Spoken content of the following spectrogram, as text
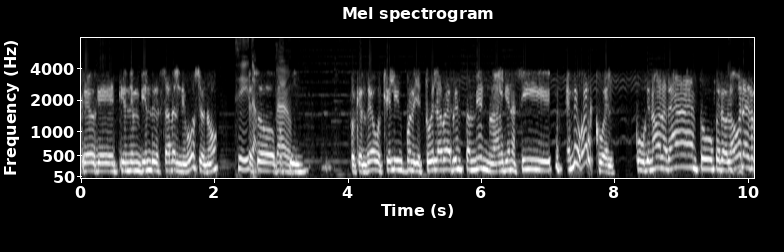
Creo que entienden bien de usar el negocio, ¿no? Sí, Eso, claro. porque, porque Andrea Bocelli, bueno, yo estuve en la rueda de prensa también, ¿no? alguien así, es medio barco él, como que no habla tanto, pero a la hora de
